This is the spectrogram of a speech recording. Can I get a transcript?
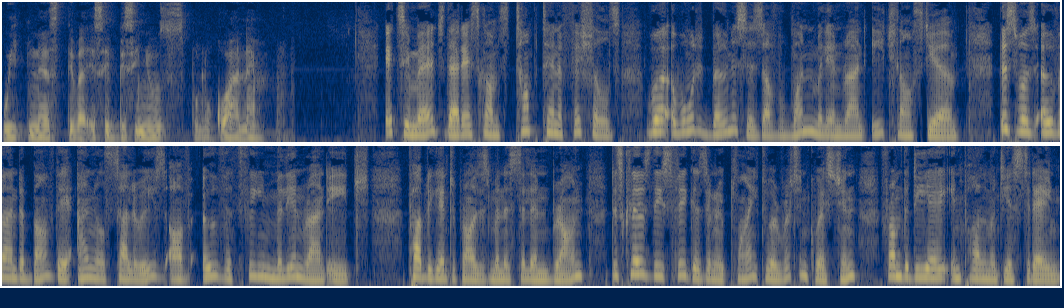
Witness tiva SABC News Polokwane. It's emerged that Eskom's top 10 officials were awarded bonuses of 1 million rand each last year. This was over and above their annual salaries of over 3 million rand each. Public Enterprises Minister Lynne Brown disclosed these figures in reply to a written question from the DA in Parliament yesterday.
